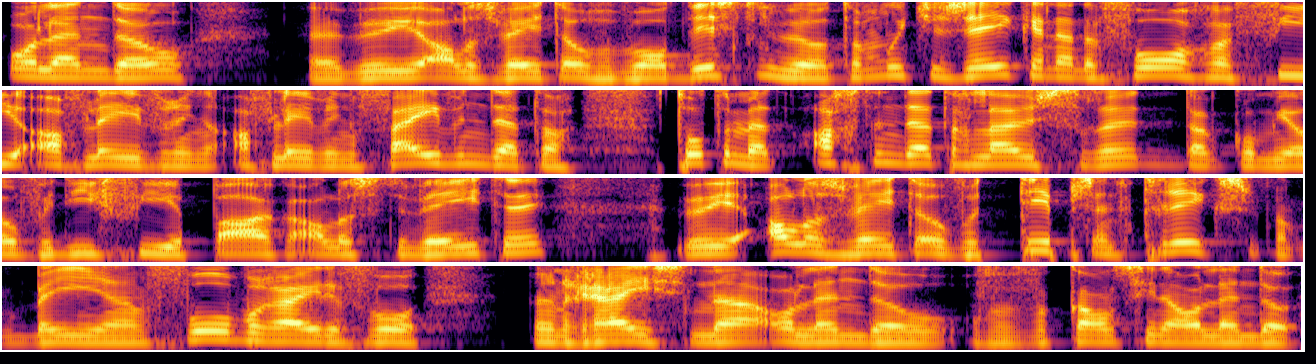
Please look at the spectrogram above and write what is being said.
Orlando. Eh, wil je alles weten over Walt Disney World, dan moet je zeker naar de vorige vier afleveringen, aflevering 35 tot en met 38 luisteren. Dan kom je over die vier parken alles te weten. Wil je alles weten over tips en tricks? Ben je aan het voorbereiden voor een reis naar Orlando of een vakantie naar Orlando?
